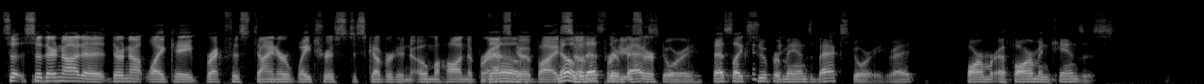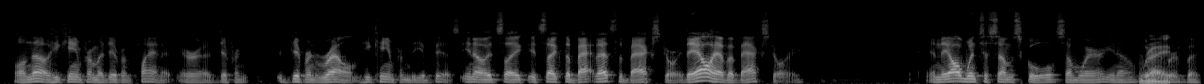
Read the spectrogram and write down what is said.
So, so they're not a they're not like a breakfast diner waitress discovered in Omaha, Nebraska no, by no, some but that's producer. their backstory. That's like Superman's backstory, right? Farmer, a farm in Kansas. Well, no, he came from a different planet or a different different realm. He came from the abyss. You know, it's like it's like the back. That's the backstory. They all have a backstory, and they all went to some school somewhere. You know, Right. whatever. But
